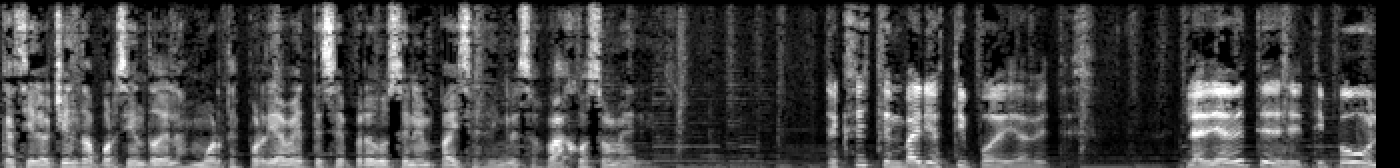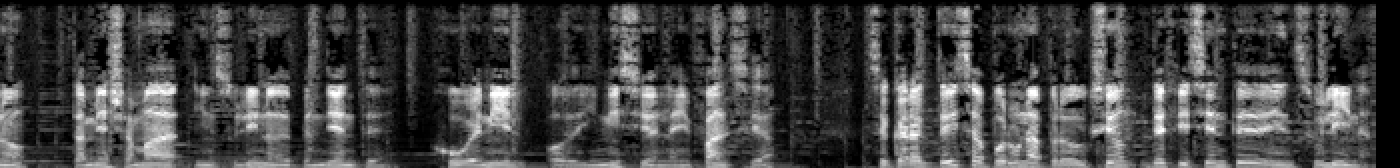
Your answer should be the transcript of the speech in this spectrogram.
Casi el 80% de las muertes por diabetes se producen en países de ingresos bajos o medios. Existen varios tipos de diabetes. La diabetes de tipo 1, también llamada insulino dependiente, juvenil o de inicio en la infancia, se caracteriza por una producción deficiente de insulina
